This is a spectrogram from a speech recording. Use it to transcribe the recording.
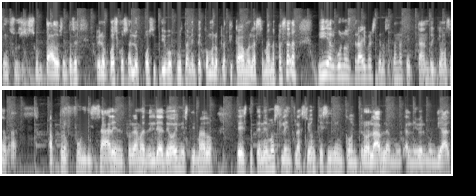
en sus resultados. Entonces, pero Costco salió positivo justamente como lo platicábamos la semana pasada y algunos drivers que nos están afectando y que vamos a, a, profundizar en el programa del día de hoy, mi estimado, este, tenemos la inflación que sigue incontrolable a, a nivel mundial,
